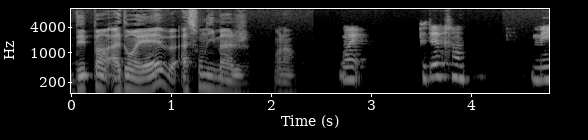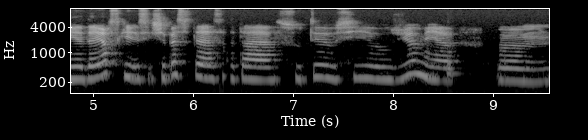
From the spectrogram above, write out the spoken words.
dépeint Adam et Ève à son image? Voilà. Ouais, peut-être Mais d'ailleurs, ce qui je sais pas si ça t'a sauté aussi aux yeux, mais euh,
